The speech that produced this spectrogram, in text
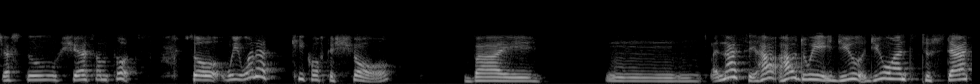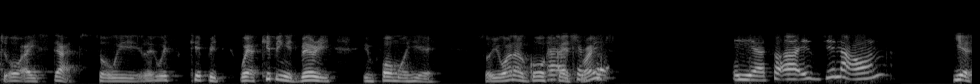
just to share some thoughts. So we want to kick off the show by um, Nancy. How, how do we do? You, do you want to start or I start? So we let's keep it. We are keeping it very informal here. So you want to go Uh, first, okay, right? so- yeah. So uh, is Gina on? Yes,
